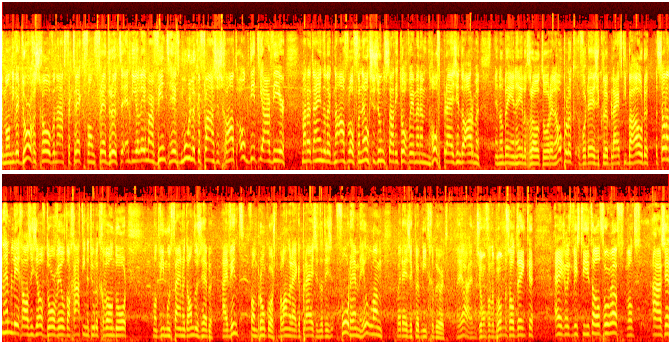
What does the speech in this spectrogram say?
de man die werd doorgeschoven na het vertrek van Fred Rutte. En die alleen maar wint, heeft moeilijke fases gehad. Ook dit jaar weer. Maar uiteindelijk na afloop van elk seizoen staat hij toch weer met een hoofdprijs in de armen. En dan ben je een hele grote hoor. En hopelijk voor deze club blijft hij behouden. Het zal aan hem liggen als hij zelf door wil. Dan gaat hij natuurlijk gewoon door. Want wie moet Feyenoord anders hebben? Hij wint van Bronkhorst belangrijke prijzen. Dat is voor hem heel lang bij deze club niet gebeurd. Nou ja, en John van der Brom zal denken... Eigenlijk wist hij het al vooraf. Want AZ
